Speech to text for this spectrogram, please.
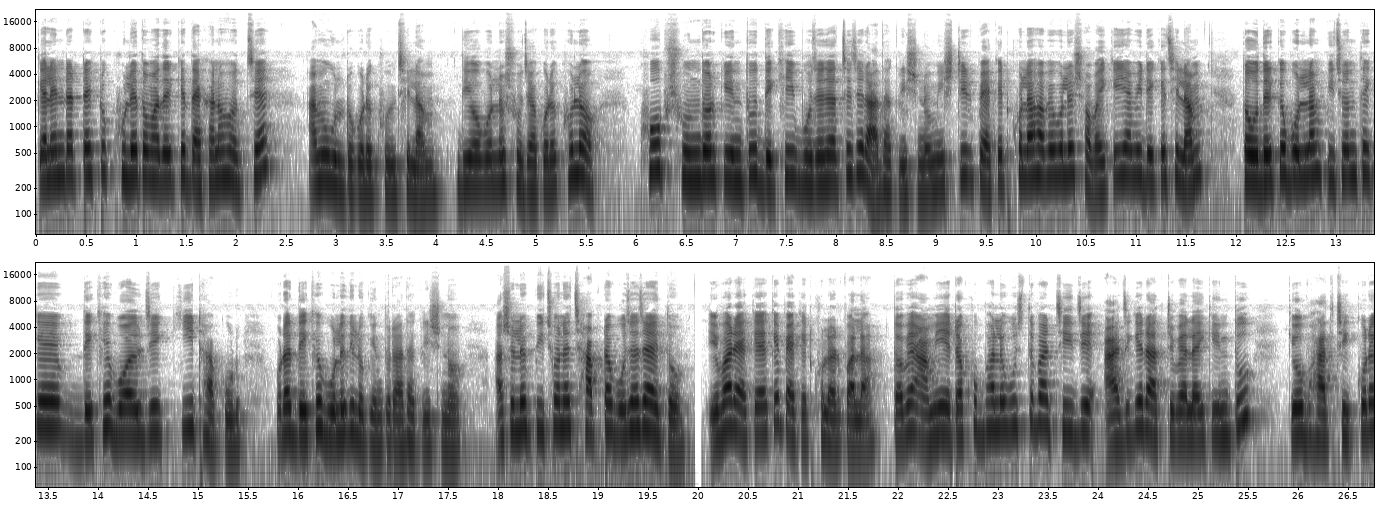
ক্যালেন্ডারটা একটু খুলে তোমাদেরকে দেখানো হচ্ছে। আমি উল্টো করে খুলছিলাম। দিও বলল, সোজা করে খোলো। খুব সুন্দর কিন্তু দেখেই বোঝা যাচ্ছে যে রাধাকৃষ্ণ। মিষ্টির প্যাকেট খোলা হবে বলে সবাইকেই আমি ডেকেছিলাম। তো ওদেরকে বললাম, পিছন থেকে দেখে বল যে কি ঠাকুর। ওরা দেখে বলে দিল কিন্তু রাধাকৃষ্ণ। আসলে পিছনে ছাপটা বোঝা যায় তো। এবার একে একে প্যাকেট খোলার পালা। তবে আমি এটা খুব ভালো বুঝতে পারছি যে আজকে রাত্রিবেলায় কিন্তু কেউ ভাত ঠিক করে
